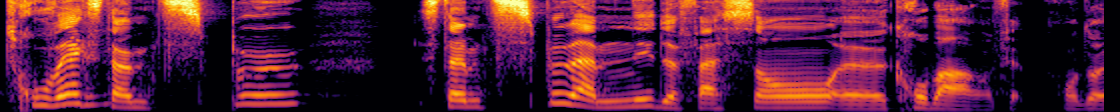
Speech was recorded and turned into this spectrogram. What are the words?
trouvait que c'était un petit peu... C'était un petit peu amené de façon crowbar, en fait. On doit,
